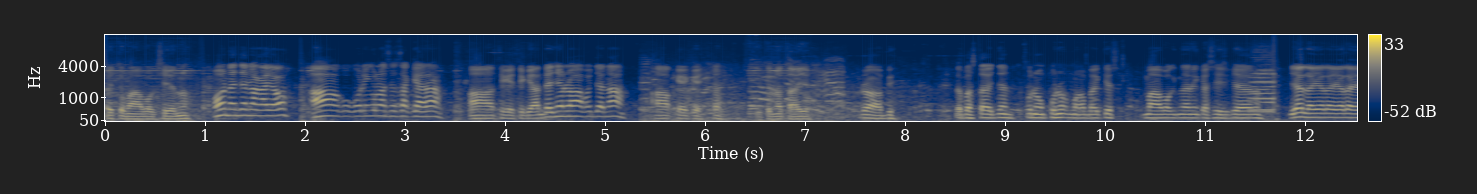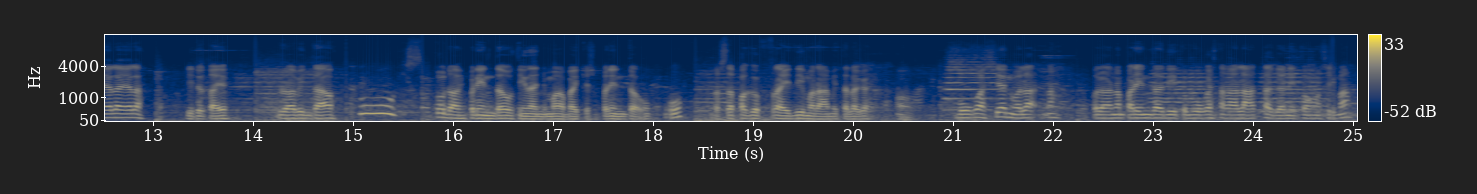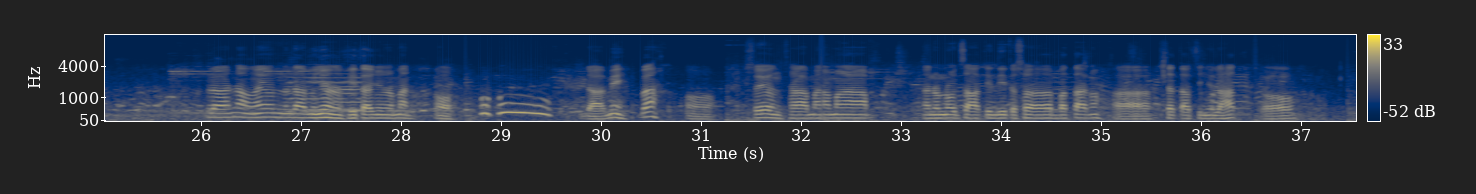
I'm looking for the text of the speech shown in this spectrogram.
Ay, tumawag siya, no? Oh, nandyan na kayo? Ah, kukunin ko lang sa sakyan, ha? Ah, sige, sige. Antayin nyo lang ako dyan, ha? Ah, okay, okay. Ah, Dito na tayo. Grabe. Labas tayo dyan. Punong-puno mga bikers. Tumawag na rin kasi siya, no? Yala, yala, yala, yala, yala. Dito tayo. Grabing tao. Uh, ito, daming panindaw. Tingnan nyo mga bikers, panindaw. Oh, basta pag Friday, marami talaga. Oh. Bukas yan, wala na. Wala nang paninda dito bukas nakalata. Ganitong sima. Wala na, ngayon ang dami niya. Kita nyo naman. Oh. Woohoo! Dami. Ba? Oh. So yun, sa mga, mga nanonood sa atin dito sa Bata, no? Ah, shout out sa inyo lahat. So,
